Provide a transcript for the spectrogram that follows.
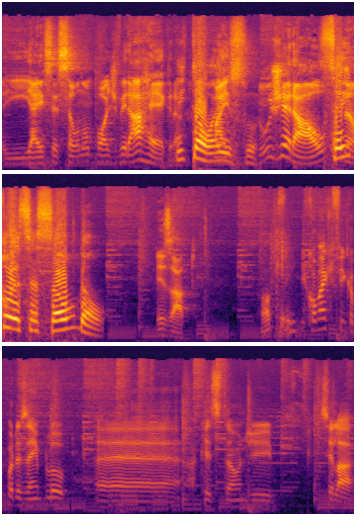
e a exceção não pode virar a regra. Então, é Mas, isso. No geral, Sendo não. exceção, não. Exato. Ok. E como é que fica, por exemplo, é, a questão de, sei lá,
